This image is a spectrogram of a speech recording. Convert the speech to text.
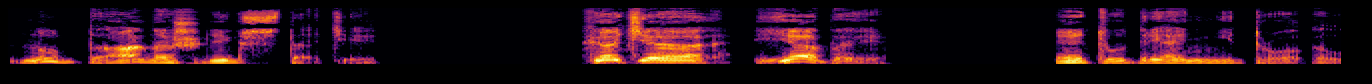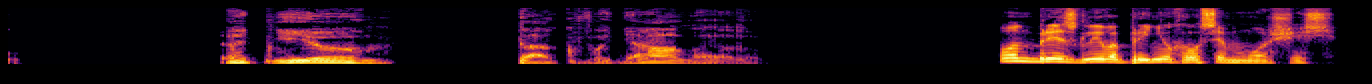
Ну да, нашли, кстати. Хотя я бы эту дрянь не трогал. От нее так воняло. Он брезгливо принюхался, морщась.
